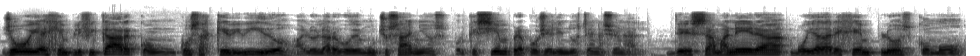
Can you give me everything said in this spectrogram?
Yo voy a ejemplificar con cosas que he vivido a lo largo de muchos años, porque siempre apoyé la industria nacional. De esa manera voy a dar ejemplos como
